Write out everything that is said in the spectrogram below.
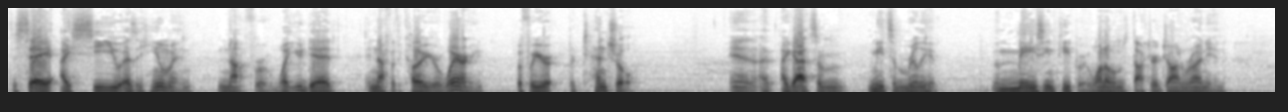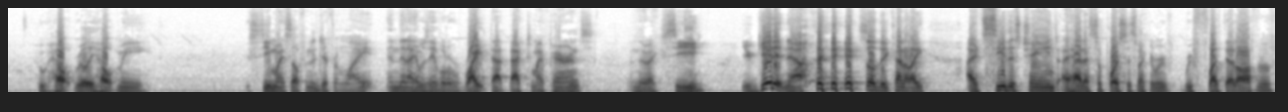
to say, I see you as a human, not for what you did and not for the color you're wearing, but for your potential. And I, I got some meet some really amazing people. One of them is Dr. John Runyon, who helped really helped me see myself in a different light. And then I was able to write that back to my parents, and they're like, "See, you get it now." so they kind of like, I'd see this change. I had a support system I could re- reflect that off of,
